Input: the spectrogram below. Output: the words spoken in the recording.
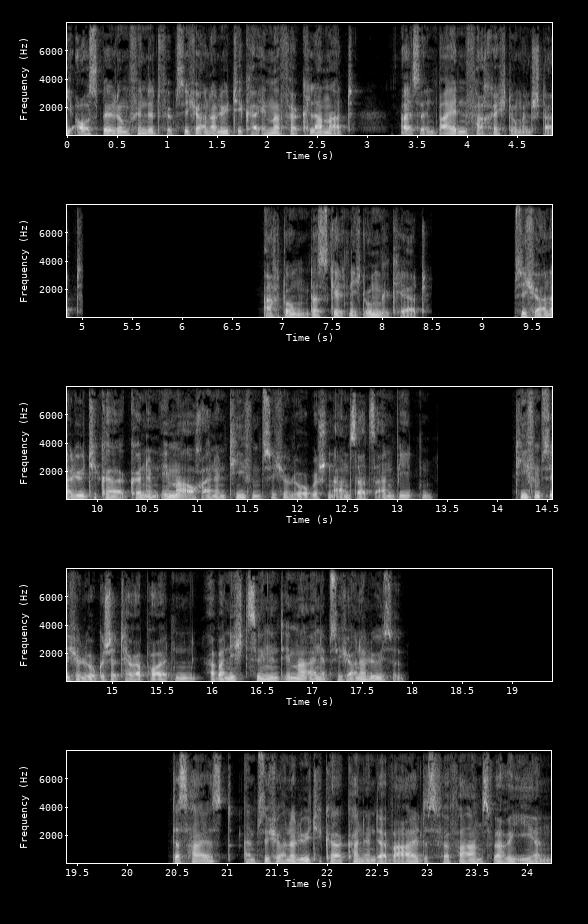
Die Ausbildung findet für Psychoanalytiker immer verklammert, also in beiden Fachrichtungen statt. Achtung, das gilt nicht umgekehrt. Psychoanalytiker können immer auch einen tiefenpsychologischen Ansatz anbieten, tiefenpsychologische Therapeuten aber nicht zwingend immer eine Psychoanalyse. Das heißt, ein Psychoanalytiker kann in der Wahl des Verfahrens variieren,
